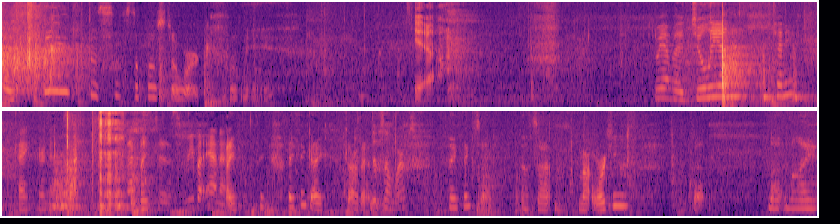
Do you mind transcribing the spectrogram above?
I think this is supposed to work for me. Yeah. Do we have a Julian, Jenny? Okay, you're next. Next is Reba Anna. I, think- I think I got it. This one works? I think so. Is that not working? That not my.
